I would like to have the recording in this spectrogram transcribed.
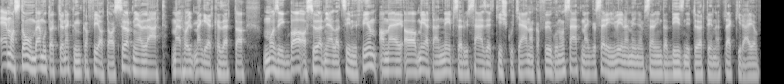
Emma Stone bemutatja nekünk a fiatal szörnyellát, mert hogy megérkezett a mozikba a Szörnyella című film, amely a méltán népszerű 101 kiskutyának a főgonoszát, meg szerény véleményem szerint a Disney történet legkirályabb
